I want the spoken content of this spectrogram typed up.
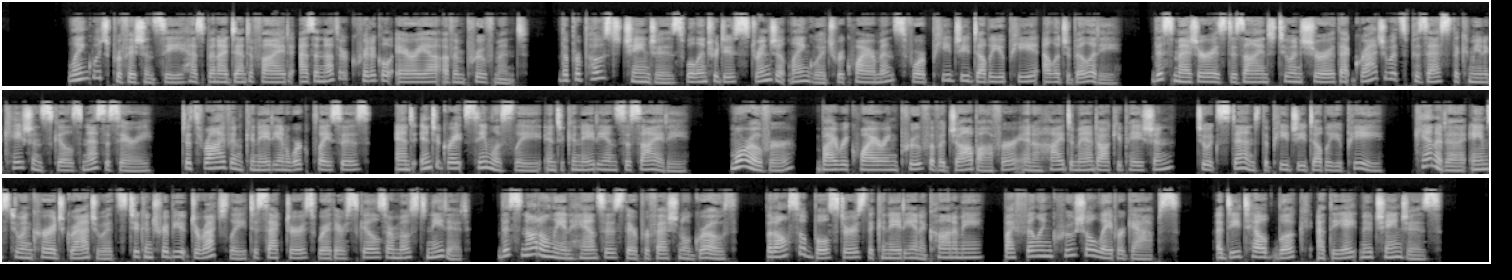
Language proficiency has been identified as another critical area of improvement. The proposed changes will introduce stringent language requirements for PGWP eligibility. This measure is designed to ensure that graduates possess the communication skills necessary to thrive in Canadian workplaces and integrate seamlessly into Canadian society. Moreover, by requiring proof of a job offer in a high-demand occupation to extend the PGWP, Canada aims to encourage graduates to contribute directly to sectors where their skills are most needed. This not only enhances their professional growth, but also bolsters the Canadian economy by filling crucial labor gaps. A detailed look at the eight new changes.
